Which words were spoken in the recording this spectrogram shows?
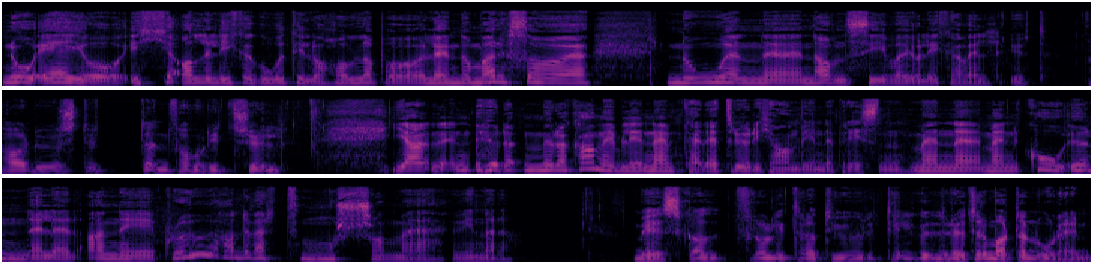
Nå er jo ikke alle like gode til å holde på løgndommer, så eh, noen navn siver jo likevel ut. Har du stutt en favoritt skyld? Ja, Murakami blir nevnt her. Jeg tror ikke han vinner prisen. Men, men Ko Un eller Annie Prue hadde vært morsomme vinnere. Vi skal fra litteratur til gulrøtter, Marta Norheim.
